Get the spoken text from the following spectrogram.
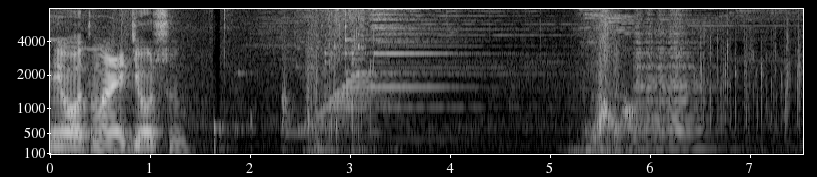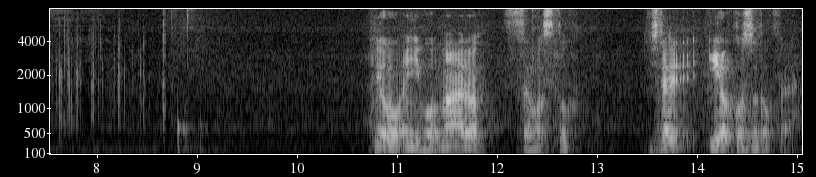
Én voltam már egy gyorsan. Jó, ennyi volt mára. Szevasztok. És de iratkozzatok fel.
